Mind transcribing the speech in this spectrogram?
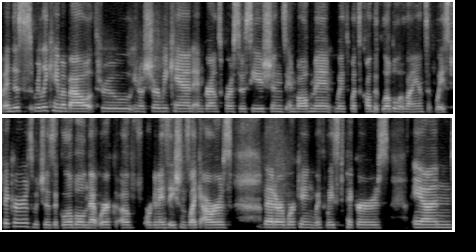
and this really came about through you know, Sure We Can and Ground Association's involvement with what's called the Global Alliance of Waste Pickers, which is a global network of organizations like ours that are working with waste pickers. And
